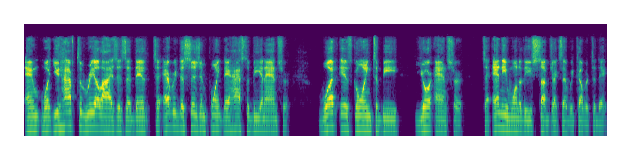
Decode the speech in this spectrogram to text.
And what you have to realize is that there, to every decision point, there has to be an answer. What is going to be your answer to any one of these subjects that we covered today?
